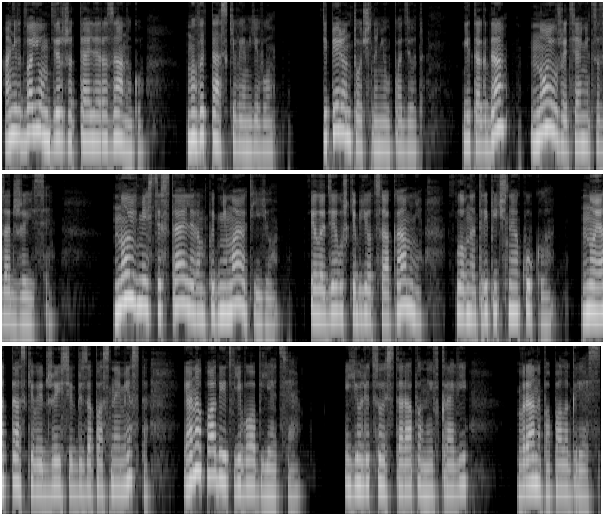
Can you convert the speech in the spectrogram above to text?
Они вдвоем держат Тайлера за ногу. Мы вытаскиваем его. Теперь он точно не упадет. И тогда Ной уже тянется за Джейси. Ной вместе с Тайлером поднимают ее. Тело девушки бьется о камни, словно тряпичная кукла. Ной оттаскивает Джейси в безопасное место, и она падает в его объятия. Ее лицо исцарапано и в крови, в раны попала грязь.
